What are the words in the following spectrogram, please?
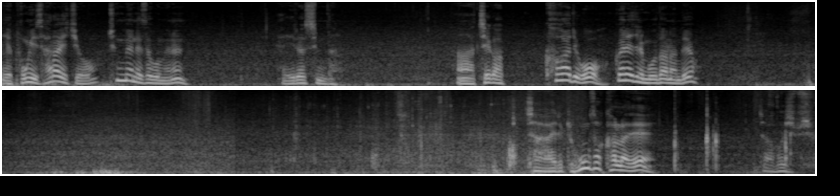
예, 봉이 살아있죠. 측면에서 보면은 예, 이렇습니다. 아, 제가 커가지고 꺼내질 못하는데요. 자 이렇게 홍석 칼라에 자 보십시오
